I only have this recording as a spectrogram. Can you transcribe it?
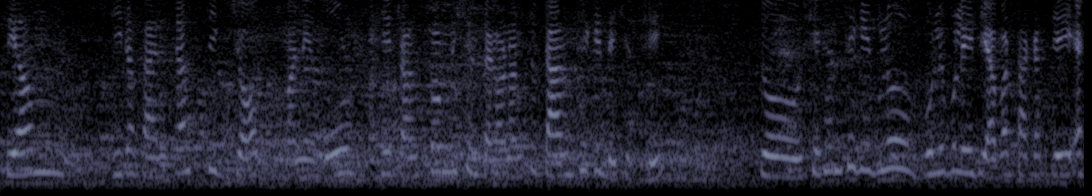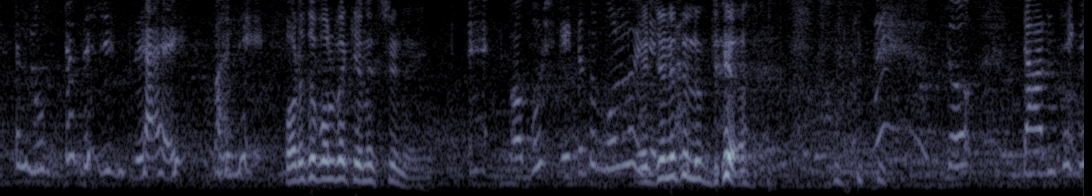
সিয়াম যেটা ফ্যান্টাস্টিক জব মানে ওর যে ট্রান্সফরমেশনটা কারণ আমি তো টান থেকে দেখেছি। সো সেখান থেকে এগুলো বলে বলে যে আবার তাকাচ্ছে এই একটা লুকটাতে যে দেয় মানে পরে তো বলবে কেমিস্ট্রি নেই। অবশ্যই এটা তো বলল এর জন্য তো লুক দেওয়া তো ডান থেকে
